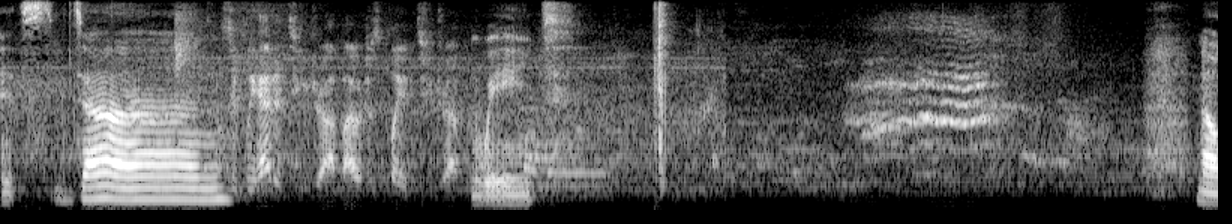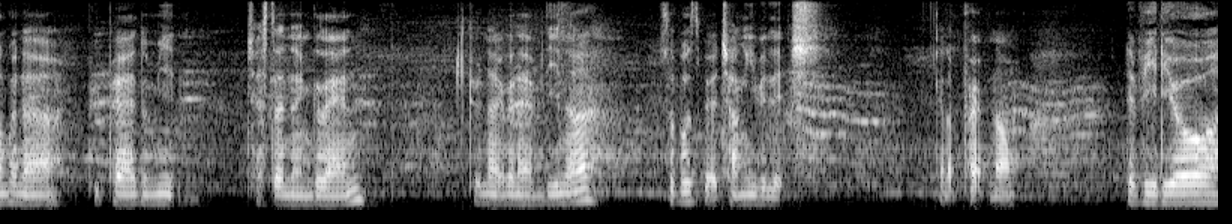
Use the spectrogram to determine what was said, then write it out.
It's done. So if we had a two drop, I would just play a two drop. Wait. Now I'm gonna prepare to meet Justin and Glenn. Tonight we're gonna have dinner. Supposed to be at Changi Village. Gonna prep now. The video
